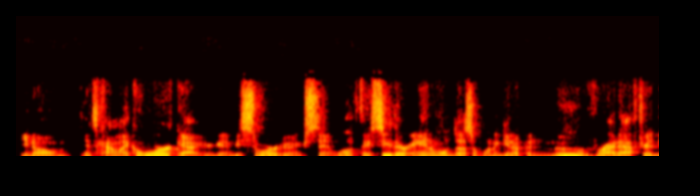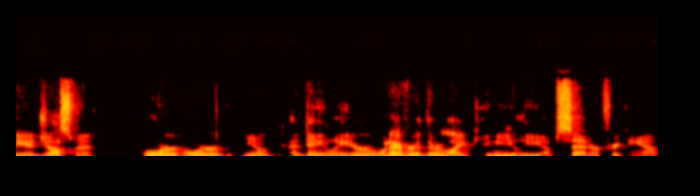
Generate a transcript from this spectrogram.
You know, it's kind of like a workout. You're going to be sore to an extent. Well, if they see their animal doesn't want to get up and move right after the adjustment, or or you know a day later or whatever, they're like immediately upset or freaking out.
